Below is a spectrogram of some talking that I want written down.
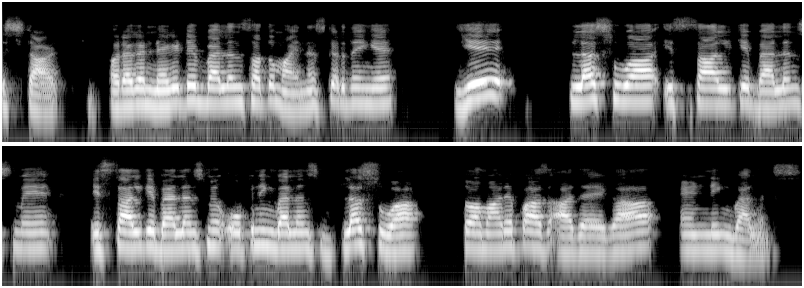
स्टार्ट और अगर नेगेटिव बैलेंस था तो माइनस कर देंगे। ये प्लस हुआ इस साल के बैलेंस में इस साल के बैलेंस में ओपनिंग बैलेंस प्लस हुआ तो हमारे पास आ जाएगा एंडिंग बैलेंस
